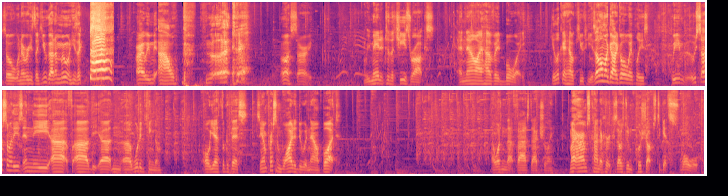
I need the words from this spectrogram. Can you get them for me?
So whenever he's like, "You got a moon," he's like, "Ah!" All right, we ow. oh, sorry. We made it to the cheese rocks, and now I have a boy. He look at how cute he is. Oh my God, go away, please. We we saw some of these in the uh, uh the uh, in, uh, Wooded Kingdom. Oh yes, look at this. See, I'm pressing Y to do it now, but I wasn't that fast actually. My arms kind of hurt because I was doing push-ups to get swole.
